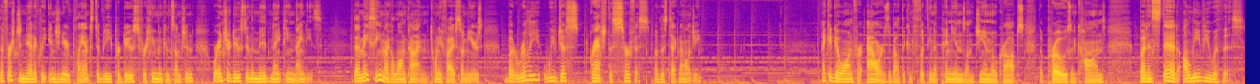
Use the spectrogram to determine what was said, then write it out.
the first genetically engineered plants to be produced for human consumption were introduced in the mid 1990s. That may seem like a long time, 25 some years, but really we've just scratched the surface of this technology. I could go on for hours about the conflicting opinions on GMO crops, the pros and cons, but instead I'll leave you with this.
